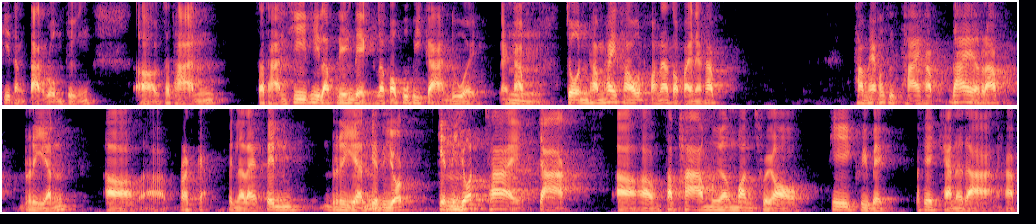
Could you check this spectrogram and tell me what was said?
ที่ต่างๆ รวมถึงเอ่อสถานสถานที่ที่รับเลี้ยงเด็กแล้วก็ผู้พิการด้วยนะครับอืมจนทำให้เขาขอหน้าต่อไปนะครับทำให้เขาสุดท้ายครับ ได้รับเหรียญเอ่อเอ่อประกาศเป็นอะไรเป็นเหรียญเกียรติยศเกียรติยศใช่จากเอ่อเอ่อสภาเมืองมอนทรีออล ที่ควิเบกประเทศแคนาดานะครับ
